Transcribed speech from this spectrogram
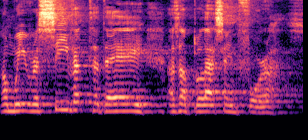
and we receive it today as a blessing for us.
